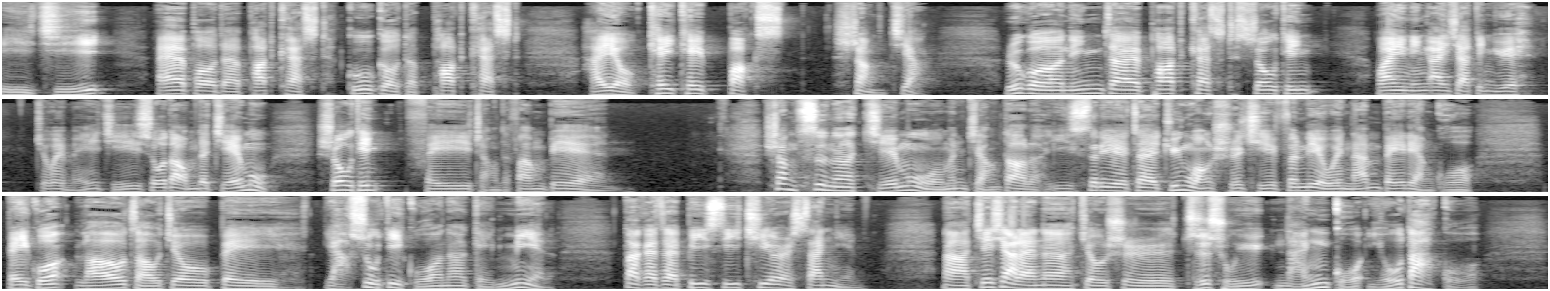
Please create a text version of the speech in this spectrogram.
以及 Apple 的 Podcast、Google 的 Podcast，还有 KKBox 上架。如果您在 Podcast 收听，欢迎您按下订阅，就会每一集收到我们的节目，收听非常的方便。上次呢，节目我们讲到了以色列在君王时期分裂为南北两国，北国老早就被亚述帝国呢给灭了。大概在 B.C. 七二三年，那接下来呢，就是只属于南国犹大国。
